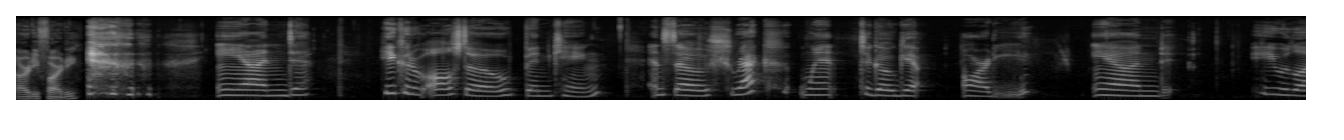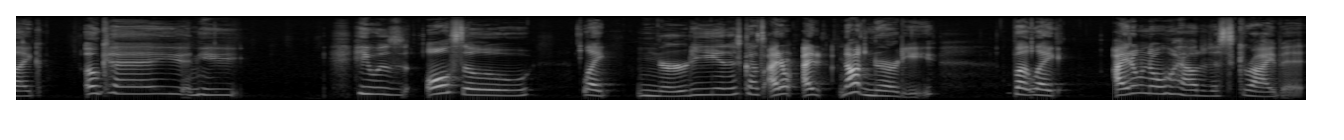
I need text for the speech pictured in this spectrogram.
Artie farty. and he could have also been king. And so Shrek went to go get Artie, and he was like, "Okay," and he he was also like nerdy in his class. I don't, I not nerdy, but like I don't know how to describe it.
